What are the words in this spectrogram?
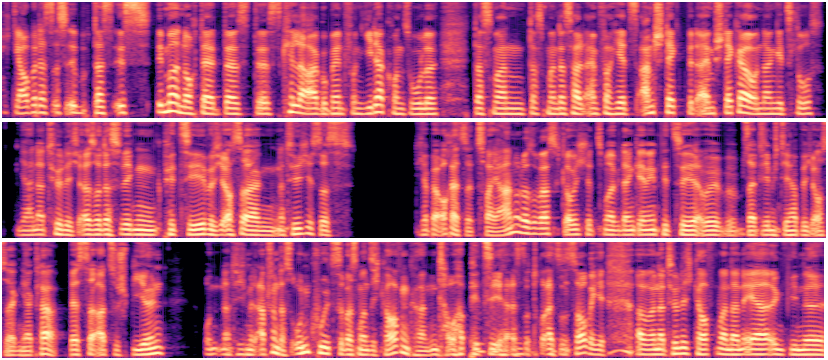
Ich glaube, das ist das ist immer noch der, das das Killer-Argument von jeder Konsole, dass man dass man das halt einfach jetzt ansteckt mit einem Stecker und dann geht's los. Ja, natürlich. Also deswegen PC würde ich auch sagen, natürlich ist das ich habe ja auch erst seit zwei Jahren oder sowas, glaube ich, jetzt mal wieder ein Gaming-PC, aber seitdem ich den habe, würde ich auch sagen, ja klar, beste Art zu spielen, und natürlich mit Abstand das uncoolste, was man sich kaufen kann, ein Dauer-PC. Also, also sorry, aber natürlich kauft man dann eher irgendwie eine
